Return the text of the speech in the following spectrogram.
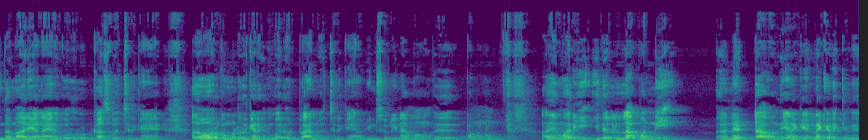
இந்த மாதிரியான எனக்கு ஒரு ரூட் காசு வச்சுருக்கேன். அதை ஓவர் கம் பண்ணுறதுக்கு எனக்கு இந்த மாதிரி ஒரு பிளான் வச்சுருக்கேன் அப்படின்னு சொல்லி நம்ம வந்து பண்ணணும். அதே மாதிரி இதெல்லாம் பண்ணி நெட்டாக வந்து எனக்கு என்ன கிடைக்குது?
